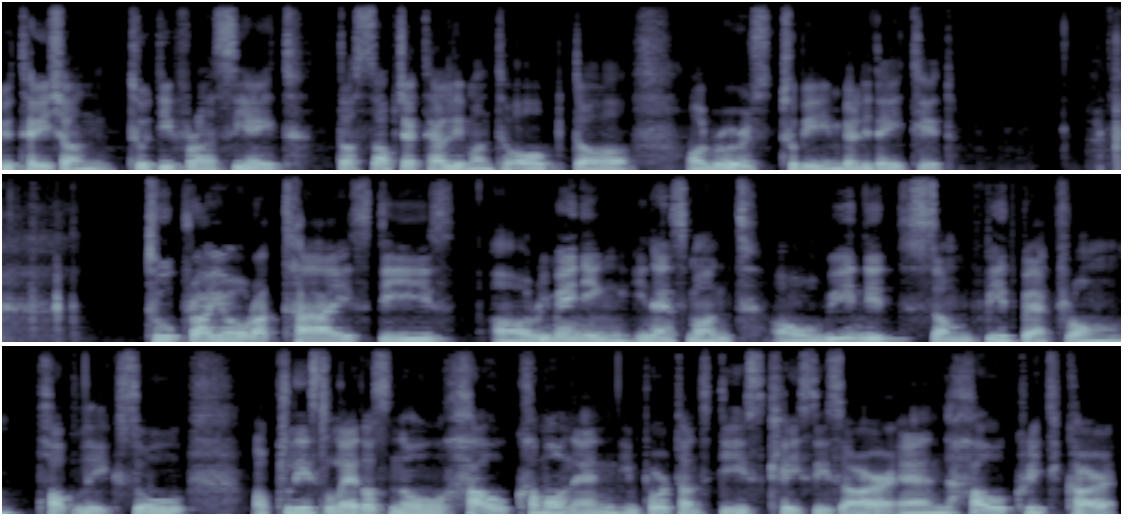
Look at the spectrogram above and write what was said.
mutation to differentiate the subject element of the uh, rules to be invalidated to prioritize these uh, remaining enhancement, uh, we need some feedback from public. So uh, please let us know how common and important these cases are and how critical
